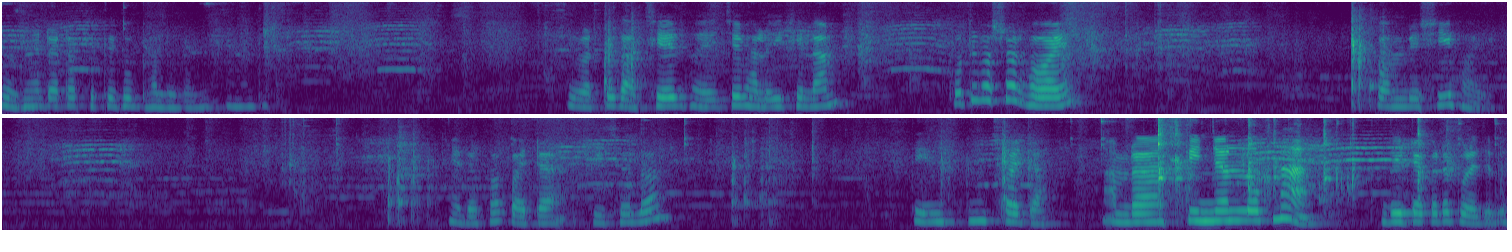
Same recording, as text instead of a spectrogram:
সজনে ডাঁটা খেতে খুব ভালো লাগে। আমাদের এবার তো গাছের হয়েছে, ভালোই খেলাম। প্রতি বছর হয়, কম বেশি হয়। এ দেখো কয়টা পিস হলো। তিন ছয়টা। আমরা তিনজন লোক না, দুইটা করে পড়ে যাবে।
